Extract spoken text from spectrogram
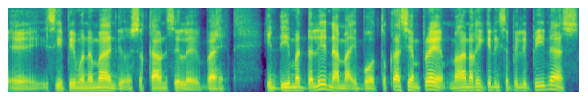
eh, isipin mo naman yung sa council, eh, ba, hindi madali na maiboto ka. Siyempre, mga nakikinig sa Pilipinas,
